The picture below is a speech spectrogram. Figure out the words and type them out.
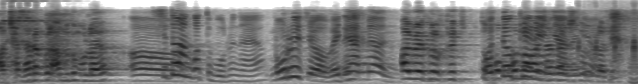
아 자살한 걸 아무도 몰라요? 어, 시도한 것도 모르나요? 모르죠. 왜냐하면 아왜 그렇게 또 어떻게 하셨던데?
